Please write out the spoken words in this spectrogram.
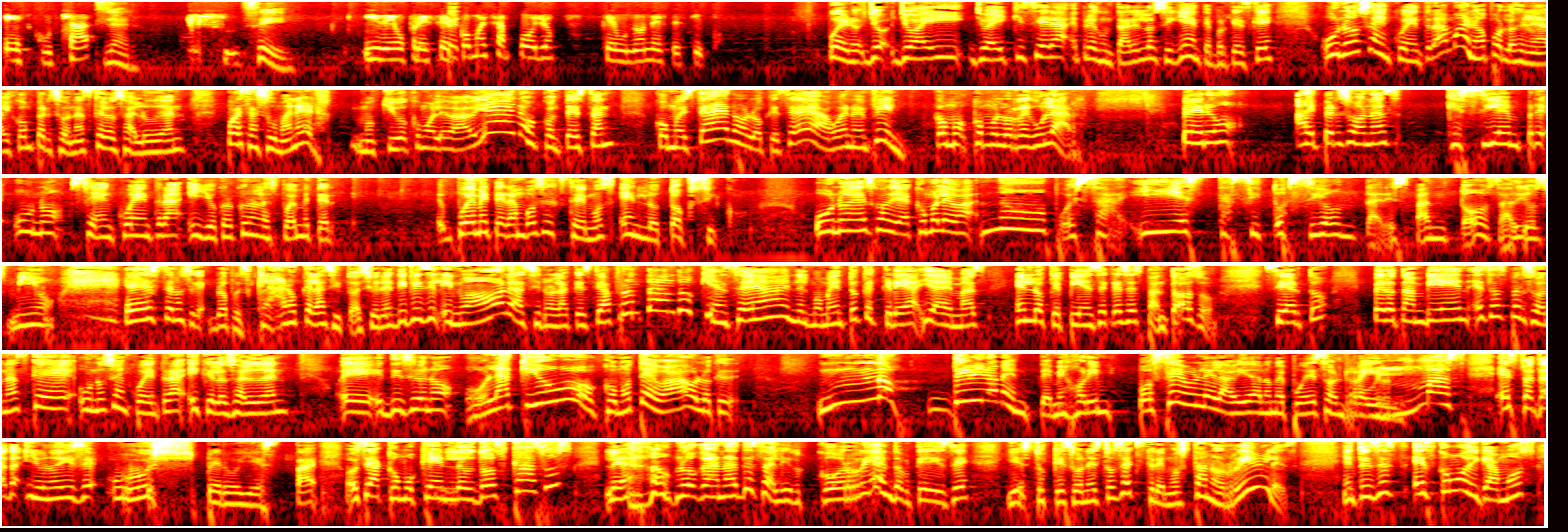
escuchar Claro. Sí. y de ofrecer Pero- como ese apoyo que uno necesita. Bueno, yo, yo ahí, yo ahí quisiera preguntarle lo siguiente, porque es que uno se encuentra, bueno, por lo general con personas que lo saludan, pues a su manera, como como le va bien, o contestan como estén, o lo que sea, bueno, en fin, como, como lo regular. Pero hay personas que siempre uno se encuentra, y yo creo que uno las puede meter, puede meter ambos extremos en lo tóxico. Uno es cuando ya, ¿cómo le va? No, pues ahí esta situación tan espantosa, Dios mío. Este no sé qué. Pero pues claro que la situación es difícil y no ahora, sino la que esté afrontando quien sea en el momento que crea y además en lo que piense que es espantoso, ¿cierto? Pero también esas personas que uno se encuentra y que lo saludan, eh, dice uno, hola, ¿qué hubo? ¿Cómo te va? O lo que No, divinamente, mejor imposible, la vida no me puede sonreír más. Esto, ta, ta", y uno dice, uff, pero y está. O sea, como que en los dos casos le dan a uno ganas de salir corriendo, porque dice, ¿y esto qué son estos extremos tan horribles? Entonces, es como, digamos,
